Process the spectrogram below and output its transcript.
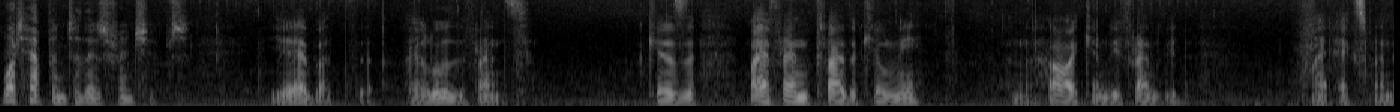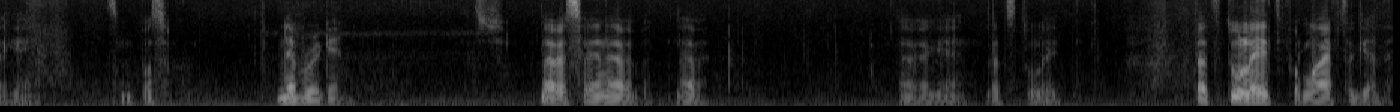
What happened to those friendships? Yeah, but uh, I lose the friends because my friend tried to kill me. And how I can be friend with my ex-friend again? It's impossible. Never again. Never say never, but never. That's too late. That's too late for life together.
